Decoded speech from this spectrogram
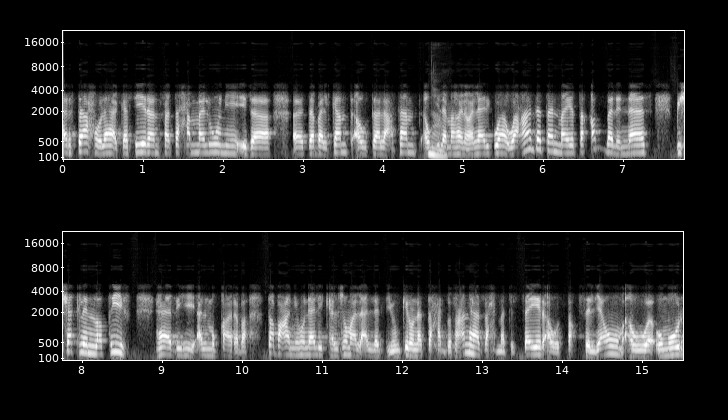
أرتاح لها كثيرا فتحملوني إذا تبلكمت أو تلعثمت أو نعم. إلى ما هنالك وعادة ما يتقبل الناس بشكل لطيف هذه المقاربة. طبعا هنالك الجمل التي يمكننا التحدث عنها زحمة السير أو الطقس اليوم أو أمور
